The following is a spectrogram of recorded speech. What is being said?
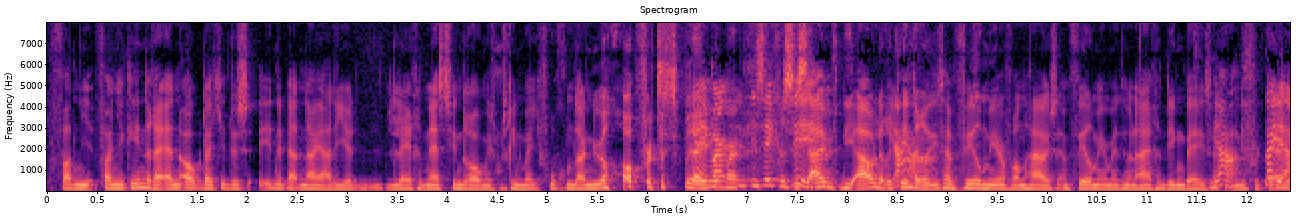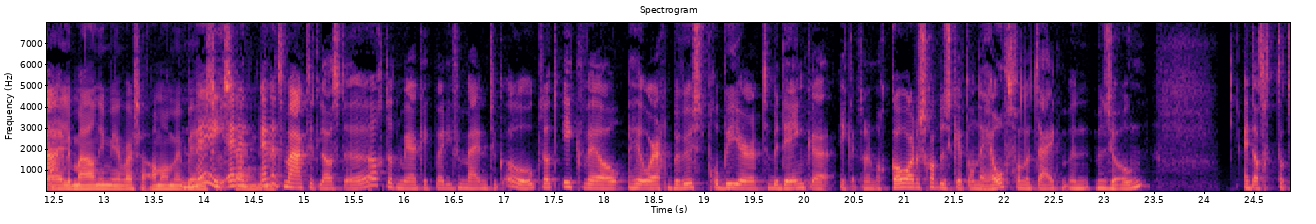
van, je, van je kinderen. En ook dat je dus inderdaad, nou ja, je lege nestsyndroom is misschien een beetje vroeg om daar nu al over te spreken. Nee, maar, in, in zekere ze zin. zijn, die oudere Ja. kinderen, die zijn veel meer van huis en veel meer met hun eigen ding bezig. Ja, En die vertellen nou ja. helemaal niet meer waar ze allemaal mee bezig Nee, en zijn. en het maakt het lastig. Dat merk ik bij die van mij natuurlijk ook. Dat ik wel heel erg bewust probeer te bedenken. Ik heb dan ook nog co-ouderschap, dus ik heb dan de helft van de tijd mijn, mijn zoon. En dat, dat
